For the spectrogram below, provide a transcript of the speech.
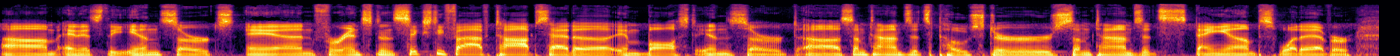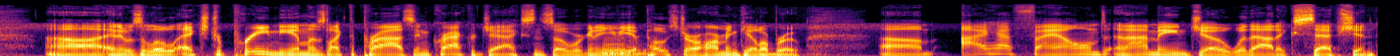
um, and it's the inserts. And for instance, 65 Topps had a embossed insert. Uh, sometimes it's posters, sometimes it's stamps, whatever. Uh, and it was a little extra premium. It was like the prize in Cracker Jacks. And so we're going to give you a poster of Harmon Killebrew. Um, I have found, and I mean Joe, without exception,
